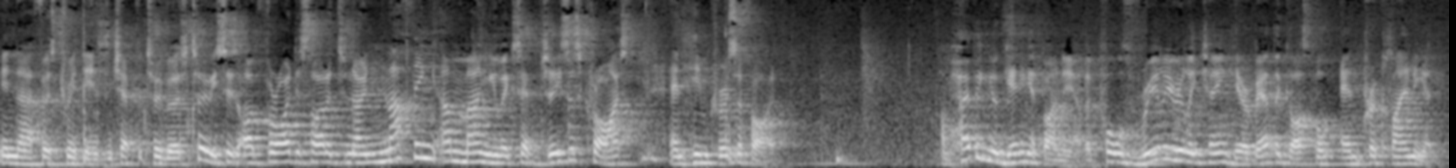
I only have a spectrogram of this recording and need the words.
in uh, 1 Corinthians in chapter 2, verse 2, he says, For I decided to know nothing among you except Jesus Christ and Him crucified. I'm hoping you're getting it by now that Paul's really, really keen here about the gospel and proclaiming it.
